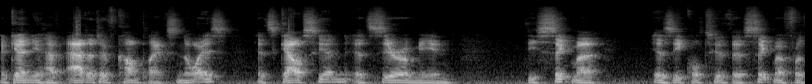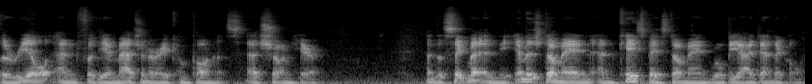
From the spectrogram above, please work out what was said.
Again, you have additive complex noise. It's Gaussian, it's zero mean. The sigma is equal to the sigma for the real and for the imaginary components, as shown here. And the sigma in the image domain and k-space domain will be identical.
